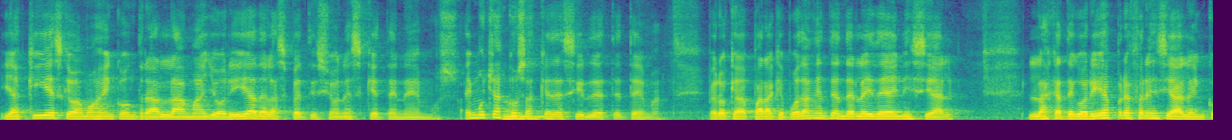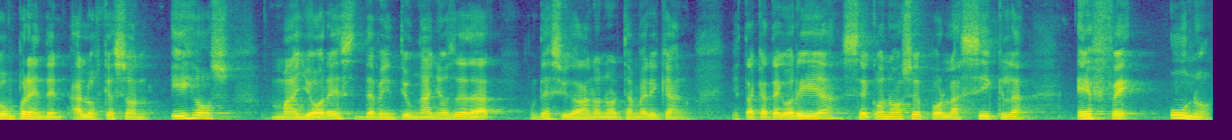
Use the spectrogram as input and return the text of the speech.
Y aquí es que vamos a encontrar la mayoría de las peticiones que tenemos. Hay muchas cosas que decir de este tema, pero que, para que puedan entender la idea inicial, las categorías preferenciales comprenden a los que son hijos mayores de 21 años de edad de ciudadanos norteamericanos. Esta categoría se conoce por la sigla F1,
